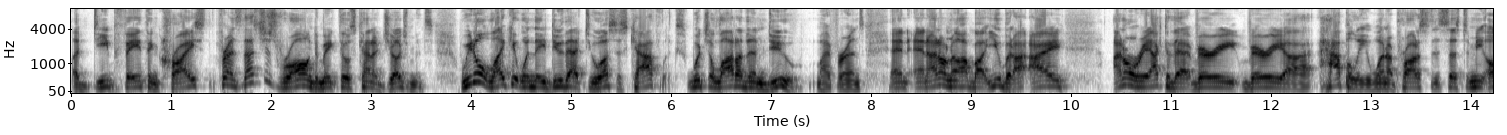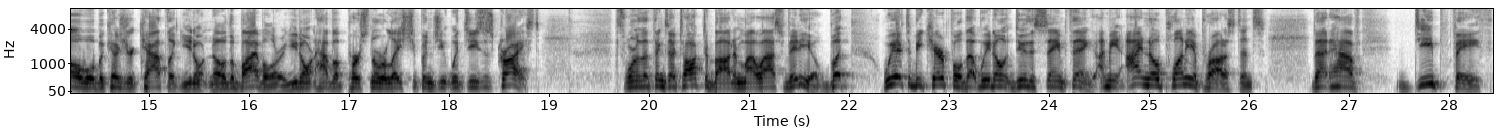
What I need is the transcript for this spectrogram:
a deep faith in Christ. Friends, that's just wrong to make those kind of judgments. We don't like it when they do that to us as Catholics, which a lot of them do, my friends. And and I don't know about you, but I, I I don't react to that very, very uh, happily when a Protestant says to me, "Oh, well, because you're Catholic, you don't know the Bible, or you don't have a personal relationship with Jesus Christ." It's one of the things I talked about in my last video. But we have to be careful that we don't do the same thing. I mean, I know plenty of Protestants that have deep faith,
